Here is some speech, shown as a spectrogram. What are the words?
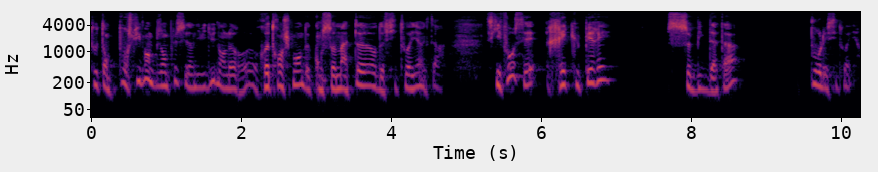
tout en poursuivant de plus en plus ces individus dans leur retranchement de consommateurs, de citoyens, etc. Ce qu'il faut, c'est récupérer ce big data pour les citoyens.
